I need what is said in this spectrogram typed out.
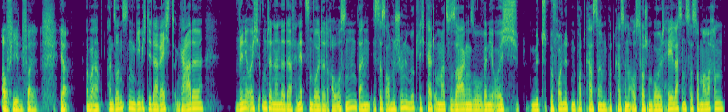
Auf jeden Fall. Ja. Aber ansonsten gebe ich dir da recht, gerade wenn ihr euch untereinander da vernetzen wollt da draußen, dann ist das auch eine schöne Möglichkeit, um mal zu sagen, so wenn ihr euch mit befreundeten Podcastern und Podcastern austauschen wollt, hey, lass uns das doch mal machen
